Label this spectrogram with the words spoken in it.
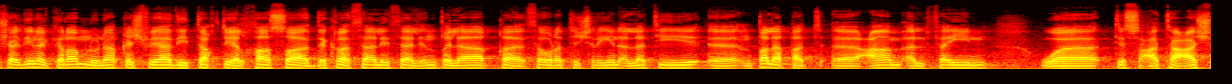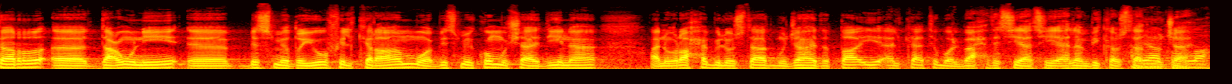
مشاهدينا الكرام نناقش في هذه التغطية الخاصة الذكرى الثالثة لانطلاق ثورة تشرين التي آه، انطلقت آه، عام 2019 آه، دعوني باسم ضيوفي الكرام وباسمكم مشاهدينا أن أرحب بالأستاذ مجاهد الطائي الكاتب والباحث السياسي. أهلا بك أستاذ مجاهد. الله.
